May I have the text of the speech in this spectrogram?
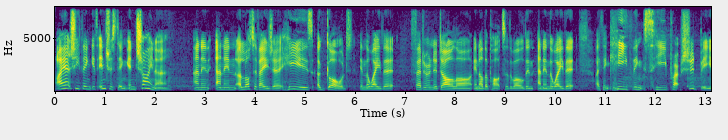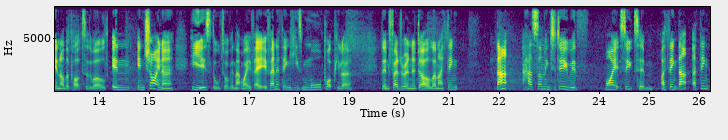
I actually think it's interesting in China, and in and in a lot of Asia, he is a god in the way that Federer and Nadal are in other parts of the world, in, and in the way that I think he thinks he perhaps should be in other parts of the world. In in China, he is thought of in that way. If, if anything, he's more popular than Federer and Nadal, and I think that has something to do with why it suits him. I think that I think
